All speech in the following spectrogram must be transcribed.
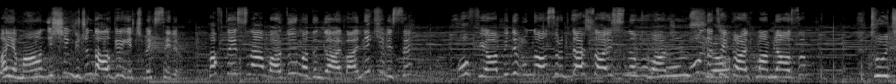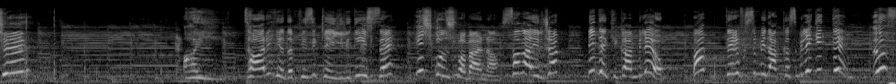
Ay aman işin gücün dalga geçmek Selim. Haftaya sınav var duymadın galiba ne kivisi? Of ya bir de bundan sonraki ders sahi sınavı var. Onu da tekrar etmem lazım. Tuğçe? Ay tarih ya da fizikle ilgili değilse hiç konuşma Berna. Sana ayıracak bir dakikan bile yok. Bak teneffüsün bir dakikası bile gitti. Üf!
